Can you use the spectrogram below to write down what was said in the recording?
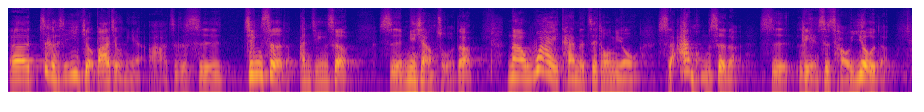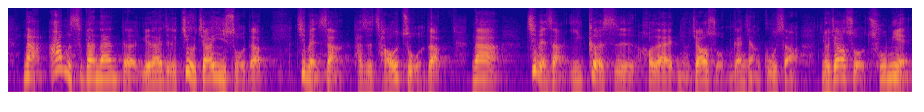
呃，这个是一九八九年啊，这个是金色的暗金色。是面向左的，那外滩的这头牛是暗红色的，是脸是朝右的。那阿姆斯特丹的原来这个旧交易所的，基本上它是朝左的。那基本上一个是后来纽交所，我们刚讲的故事啊，纽交所出面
